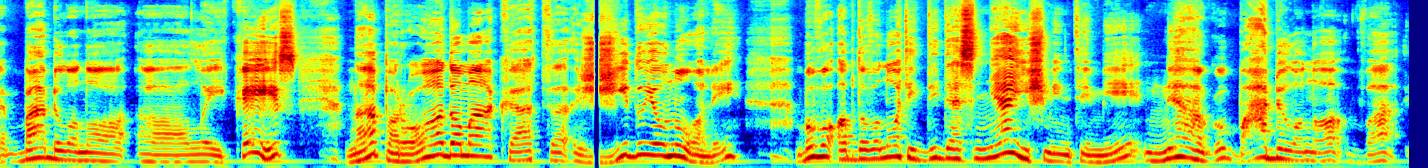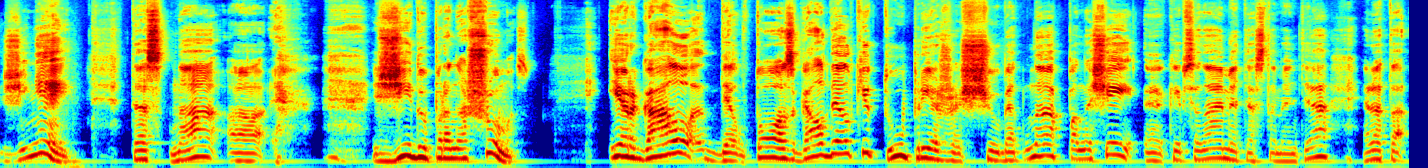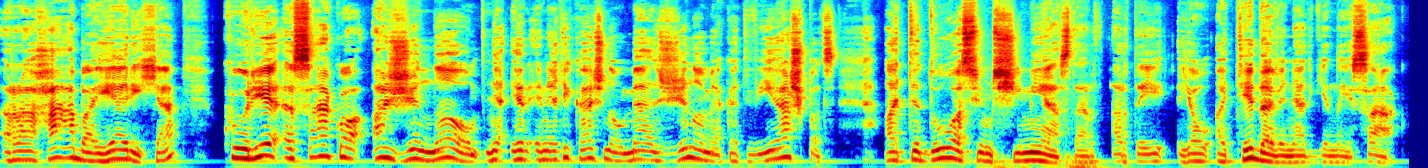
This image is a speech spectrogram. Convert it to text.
Babilono laikais, na, parodoma, kad žydų jaunuoliai buvo apdovanoti didesnė išmintimi negu Babilono va žiniai. Tas, na, žydų pranašumas. Ir gal dėl tos, gal dėl kitų priežasčių, bet, na, panašiai e, kaip Senajame testamente yra ta Rahaba Jeriche, kuri sako, aš žinau, ne, ir, ir ne tik aš žinau, mes žinome, kad viešpats atiduos jums šį miestą, ar, ar tai jau atidavė netgi jinai sako.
